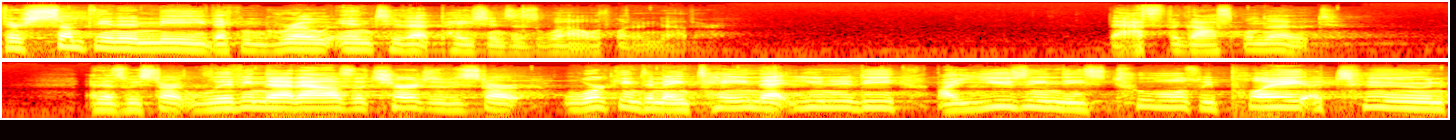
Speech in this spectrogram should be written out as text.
there's something in me that can grow into that patience as well with one another. That's the gospel note. And as we start living that out as a church, as we start working to maintain that unity by using these tools, we play a tune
